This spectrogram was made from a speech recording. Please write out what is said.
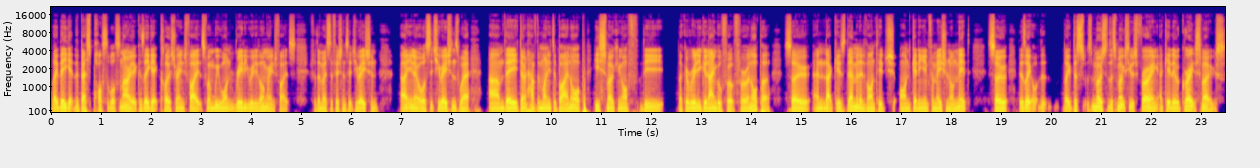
like they get the best possible scenario because they get close range fights when we want really really long range fights for the most efficient situation uh, you know, or situations where um, they don't have the money to buy an AWP, he's smoking off the like a really good angle for for an AWPer. So and that gives them an advantage on getting information on mid. So there's like like this most of the smokes he was throwing. Okay, they were great smokes,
